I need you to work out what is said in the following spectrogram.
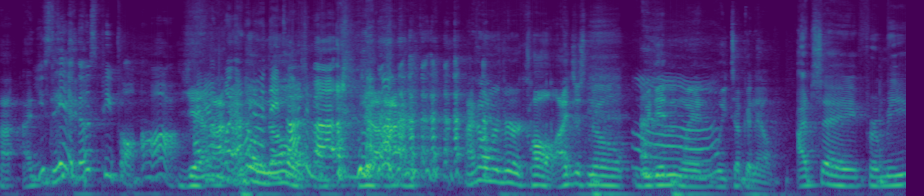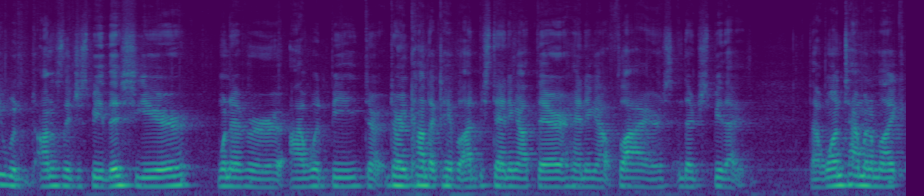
I, I You think, scared those people off. Yeah, I, I, I, don't, I, wonder don't what know. they talked about. yeah, I, I don't even recall. I just know we didn't win. We took an L. I'd say for me would honestly just be this year. Whenever I would be dur- during contact table, I'd be standing out there handing out flyers, and there'd just be that that one time when I'm like,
